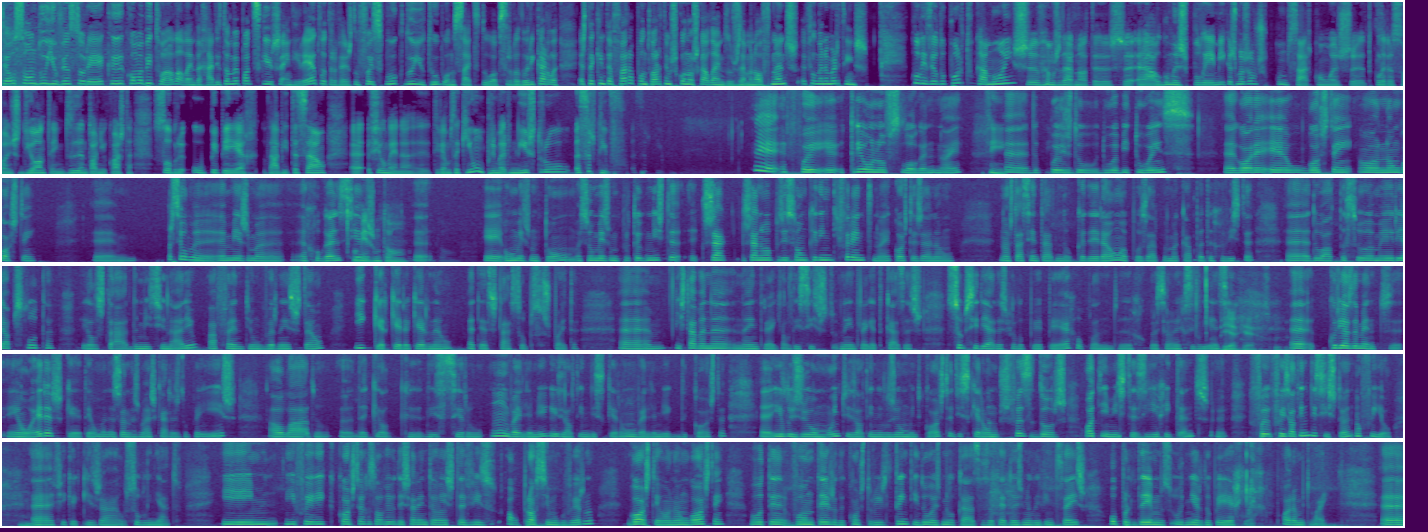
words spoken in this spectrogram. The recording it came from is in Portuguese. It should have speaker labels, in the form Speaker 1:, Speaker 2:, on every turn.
Speaker 1: Este é o som do E o é que, como habitual, além da rádio, também pode seguir em direto através do Facebook, do YouTube ou no site do Observador. E Carla, esta quinta-feira, a pontuar, temos connosco, além do José Manuel Fernandes, a Filomena Martins.
Speaker 2: Coliseu do Porto, Camões, vamos dar notas a algumas polémicas, mas vamos começar com as eh, declarações de ontem de António Costa sobre o PPR da habitação. Uh, Filomena, eh, tivemos aqui um primeiro-ministro assertivo.
Speaker 3: É, foi, criou um novo slogan, não é?
Speaker 2: Sim.
Speaker 3: Uh, depois do, do habituem-se, agora é o gostem ou não gostem. Uh, Pareceu-me a mesma arrogância.
Speaker 2: O mesmo tom.
Speaker 3: Uh, é o mesmo tom, mas o mesmo protagonista, que já, já numa posição um bocadinho diferente, não é? Costa já não, não está sentado no cadeirão a pousar para uma capa de revista uh, do alto da sua maioria absoluta. Ele está de missionário à frente de um governo em gestão e, quer queira, quer não, até está sob suspeita. Um, e estava na, na, entrega, ele disse isto, na entrega de casas subsidiadas pelo PPR, o Plano de Recuperação e Resiliência. Uh, curiosamente, em Oeiras, que é até uma das zonas mais caras do país, ao lado uh, daquele que disse ser um velho amigo, Isaltino disse que era um velho amigo de Costa, uh, elogiou muito, Isaltino elogiou muito Costa, disse que eram ambos fazedores otimistas e irritantes. Uh, foi, foi Isaltino que disse isto, não fui eu. Uhum. fica aqui já o sublinhado. E, e, foi aí que Costa resolveu deixar então este aviso ao próximo governo. Gostem ou não gostem, vou ter, vão ter de construir 32 mil casas até 2026 ou perdemos o dinheiro do PRR. Ora, muito bem.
